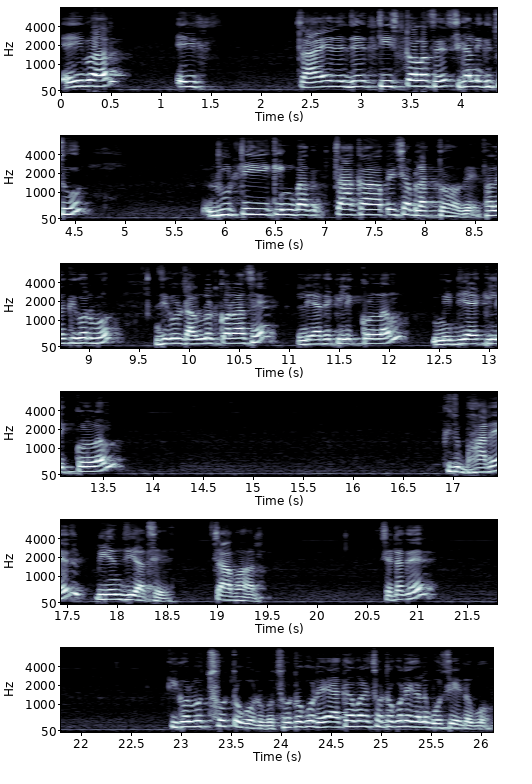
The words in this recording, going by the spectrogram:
এইবার এই চায়ের যে টি স্টল আছে, সেখানে কিছু রুটি কিংবা চা কাপ এইসব রাখতে হবে। তাহলে কি করব? যেগুলো ডাউনলোড করা আছে লেয়ারে ক্লিক করলাম মিডিয়ায় ক্লিক করলাম, কিছু ভারের পিএনজি আছে, চা ভার। সেটাকে কি করব? ছোট করব। ছোট করে, একেবারে ছোট করে এখানে বসিয়ে দেবো।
